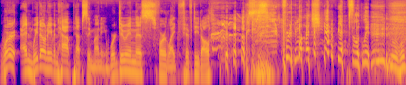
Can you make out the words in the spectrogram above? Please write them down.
We're and we don't even have Pepsi money. We're doing this for like fifty dollars. Pretty much, we absolutely we're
